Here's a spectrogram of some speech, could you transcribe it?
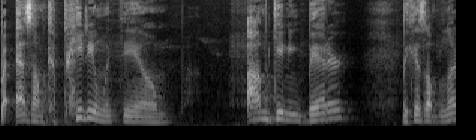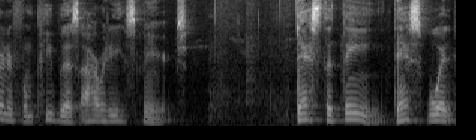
but as I'm competing with them, I'm getting better because I'm learning from people that's already experienced. That's the thing. That's what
